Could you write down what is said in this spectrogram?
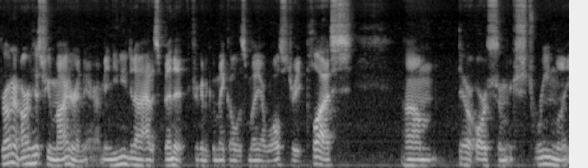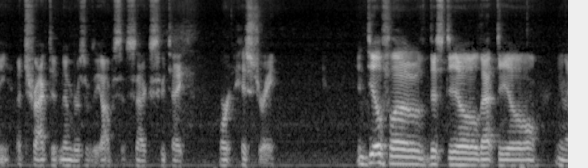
throwing an art history minor in there. I mean, you need to know how to spend it if you're going to go make all this money on Wall Street. Plus, um, there are some extremely attractive members of the opposite sex who take art history. In deal flow, this deal, that deal, you know,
